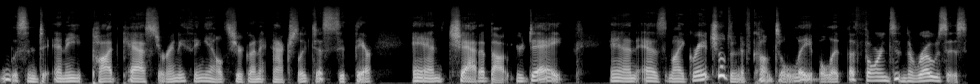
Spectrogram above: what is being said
listen to any podcast or anything else. You're going to actually just sit there and chat about your day. And as my grandchildren have come to label it, the thorns and the roses,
